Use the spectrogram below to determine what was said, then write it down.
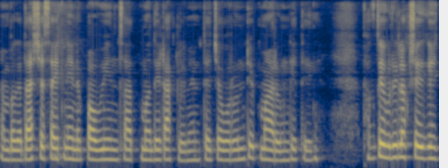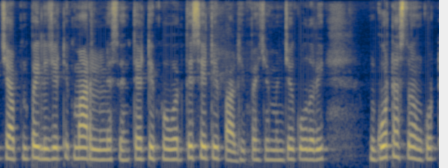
आणि बघा अशा साईडने ना पाऊ इंच आतमध्ये टाकलेलं आहे आणि त्याच्यावरून टिप मारून घेते. फक्त एवढी लक्ष घ्यायची आपण पहिली जे टिप मारलेली नसेल त्या टिपवर से टिप आली पाहिजे. म्हणजे गोदरी गोट असतो ना गोट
